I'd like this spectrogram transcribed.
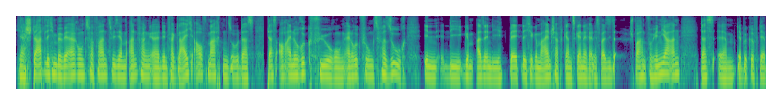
ja, staatlichen Bewährungsverfahrens, wie Sie am Anfang äh, den Vergleich aufmachten, so dass das auch eine Rückführung, ein Rückführungsversuch in die, also in die weltliche Gemeinschaft ganz generell ist, weil Sie sprachen vorhin ja an, dass ähm, der Begriff der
